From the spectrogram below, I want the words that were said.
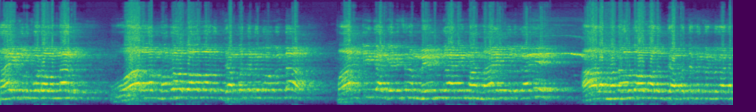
నాయకులు కూడా ఉన్నారు. వాళ్ళ మనోభావాలు దెబ్బతినకోకుండా పార్టీగా గెలిచిన మేము కానీ మా నాయకులు కానీ వాళ్ళ మనోభావాలు దెబ్బతినకుండా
